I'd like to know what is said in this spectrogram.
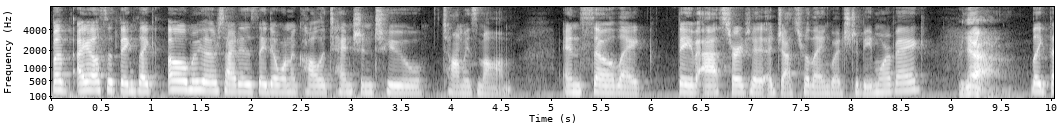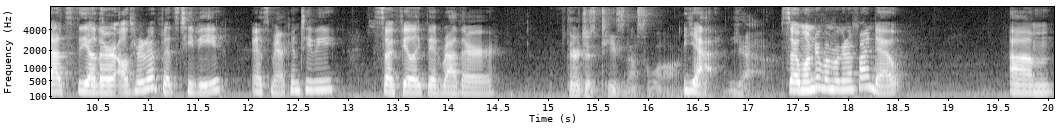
But I also think like, oh, maybe the other side is they don't want to call attention to Tommy's mom. And so like they've asked her to adjust her language to be more vague. Yeah. Like that's the other alternative, but it's TV and it's American TV. So I feel like they'd rather They're just teasing us along. yeah. Yeah. So I wonder when we're gonna find out. Um,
